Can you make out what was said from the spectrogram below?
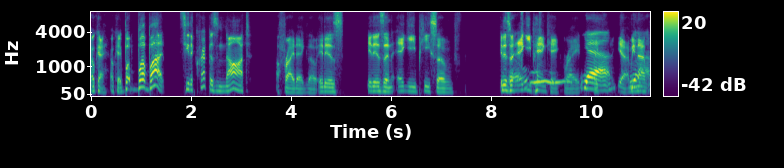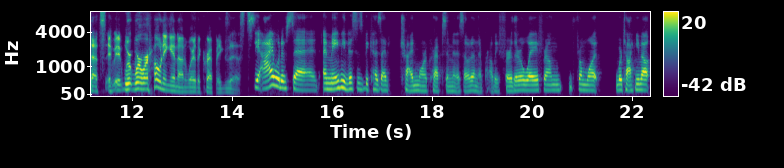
Okay, okay. But but but see the crepe is not a fried egg though. It is it is an eggy piece of it is an eggy pancake, right? Like, Yeah. yeah, I mean Yeah. that that's it, it- we're we're we're honing in on where the crepe exists. See, I would have said, and maybe this is because I've tried more crepes in Minnesota and they're probably further away from from what we're talking about.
